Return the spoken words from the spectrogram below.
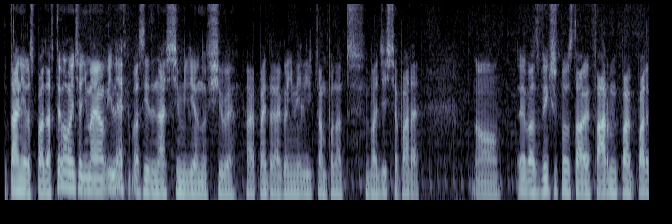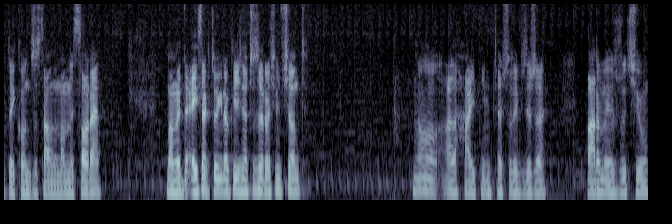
Totalnie rozpada. W tym momencie oni mają ile? Chyba z 11 milionów siły. Pa- Pamiętam jak oni mieli tam ponad 20 parę. No, chyba zwiększyć pozostałe farmy, pa, parę tutaj kont zostało. No, mamy Sorę. Mamy The Ace'a, który grał kiedyś na 480. No, ale High Team też tutaj widzę, że farmy już rzucił.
